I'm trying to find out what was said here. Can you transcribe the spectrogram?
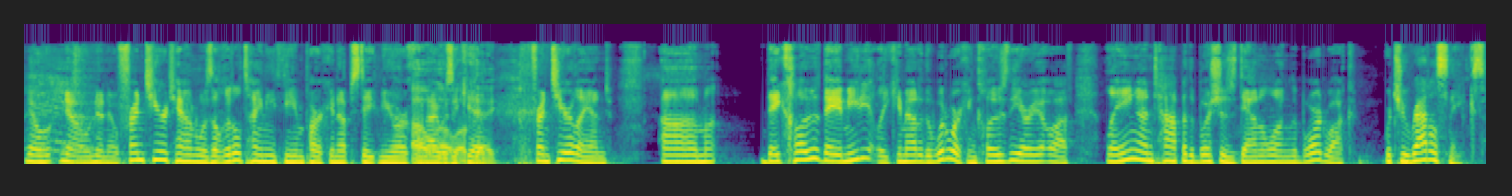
No, no, no, no. Frontier Town was a little tiny theme park in upstate New York when Oh, I was oh, a kid. okay. Frontierland. Um, they closed. They immediately came out of the woodwork and closed the area off. Laying on top of the bushes down along the boardwalk were two rattlesnakes.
